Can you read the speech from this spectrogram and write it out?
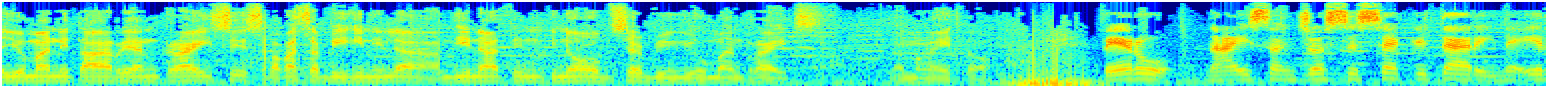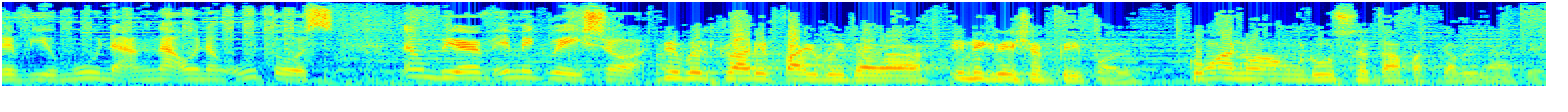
humanitarian crisis. Baka sabihin nila, hindi natin ino-observe yung human rights ng mga ito. Pero nais ang Justice Secretary na i-review muna ang naunang utos ng Bureau of Immigration. We will clarify with the immigration people kung ano ang rules na dapat gawin natin.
